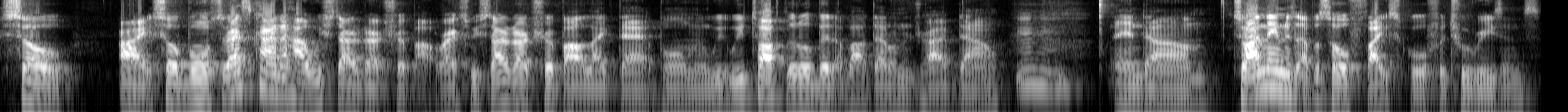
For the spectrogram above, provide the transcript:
So all right so boom so that's kind of how we started our trip out right? So we started our trip out like that boom and we, we talked a little bit about that on the drive down. Mm-hmm. And um, so i named this episode flight school for two reasons.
